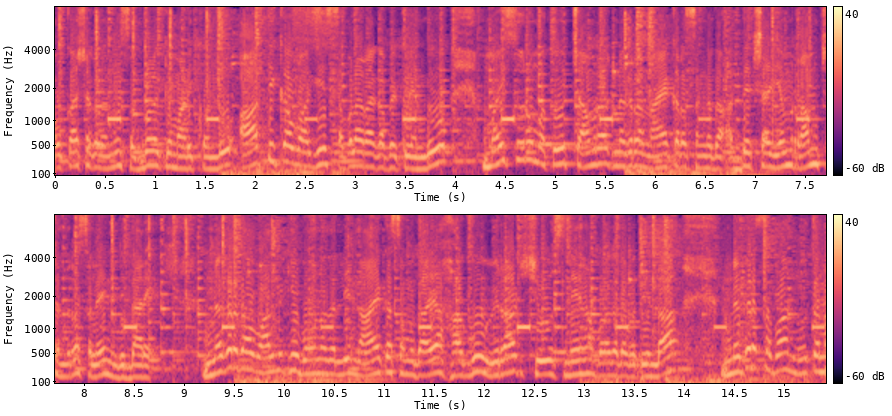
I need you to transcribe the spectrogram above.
ಅವಕಾಶಗಳನ್ನು ಸದ್ಬಳಕೆ ಮಾಡಿಕೊಂಡು ಆರ್ಥಿಕವಾಗಿ ಸಬಲರಾಗಬೇಕು ಎಂದು ಮೈಸೂರು ಮತ್ತು ಚಾಮರಾಜನಗರ ನಾಯಕರ ಸಂಘದ ಅಧ್ಯಕ್ಷ ಎಂ ರಾಮಚಂದ್ರ ಸಲಹೆ ನೀಡಿದ್ದಾರೆ. ನಗರದ ವಾಲ್ಮೀಕಿ ಭವನದಲ್ಲಿ ನಾಯಕ ಸಮುದಾಯ ಹಾಗೂ ವಿರಾಟ್ ಶಿವ ಸ್ನೇಹ ಬಳಗದ ವತಿಯಿಂದ ನಗರಸಭಾ ನೂತನ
